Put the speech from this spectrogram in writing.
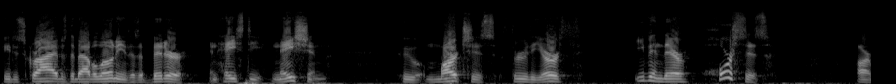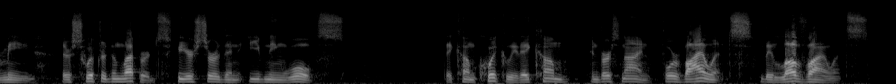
He describes the Babylonians as a bitter and hasty nation who marches through the earth. Even their horses are mean. They're swifter than leopards, fiercer than evening wolves. They come quickly. They come, in verse 9, for violence. They love violence.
